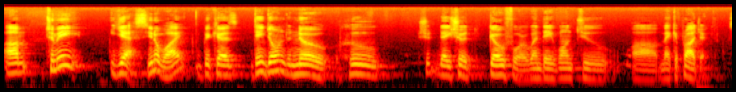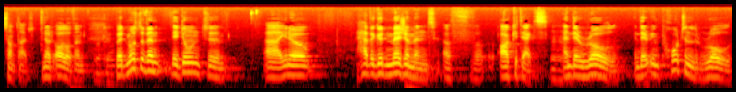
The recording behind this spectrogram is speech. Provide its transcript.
Um, to me, yes. You know why? Because they don't know who should they should go for when they want to uh, make a project. Sometimes, not all of them. Okay. But most of them, they don't, uh, uh, you know, have a good measurement of uh, architects Mhm. and their role and their important role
